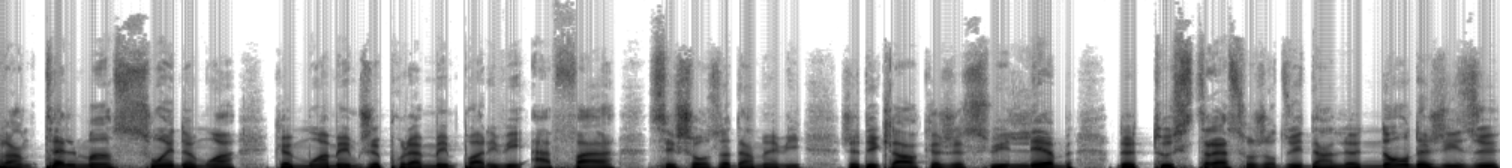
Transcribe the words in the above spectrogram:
prendre tellement soin de moi que moi-même, je ne pourrais même pas arriver à faire ces choses-là dans ma vie. Je déclare que je suis libre de tout stress aujourd'hui dans le nom de Jésus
